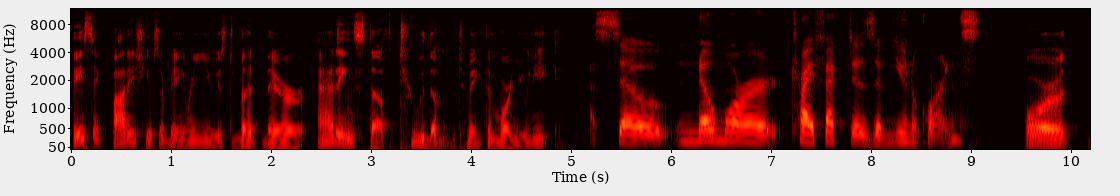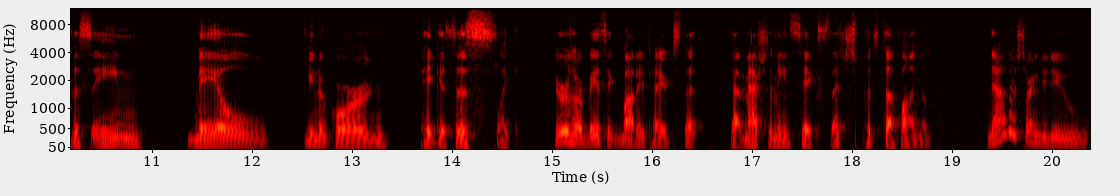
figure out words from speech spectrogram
basic body shapes are being reused, but they're adding stuff to them to make them more unique. So no more trifectas of unicorns. Or the same male unicorn Pegasus, like here's our basic body types that that match the main six. That just put stuff on them. Now they're starting to do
